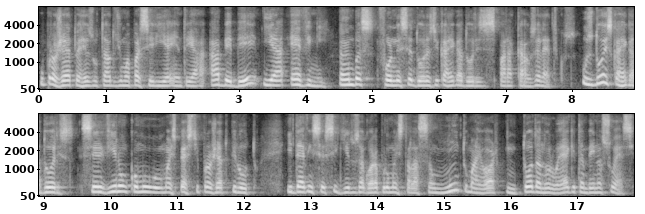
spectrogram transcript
O projeto é resultado de uma parceria entre a ABB e a Evni, ambas fornecedoras de carregadores para carros elétricos. Os dois carregadores serviram como uma espécie de projeto piloto e devem ser seguidos agora por uma instalação muito maior em toda a Noruega e também na Suécia.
